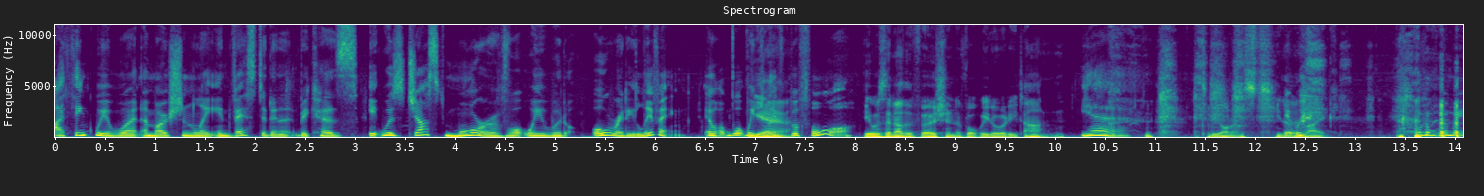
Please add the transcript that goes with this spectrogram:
I think we weren't emotionally invested in it because it was just more of what we would already living, what we'd yeah. lived before. It was another version of what we'd already done. Yeah. to be honest, you know, like when we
